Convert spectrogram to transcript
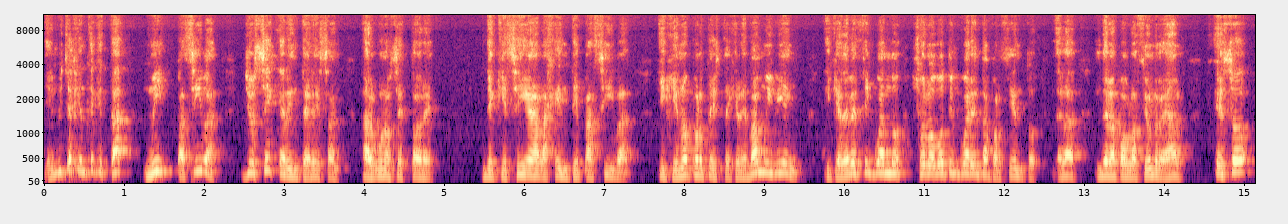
Y hay mucha gente que está muy pasiva. Yo sé que le interesan a algunos sectores de que siga la gente pasiva y que no proteste, que les va muy bien y que de vez en cuando solo vote un 40% de la, de la población real. Eso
